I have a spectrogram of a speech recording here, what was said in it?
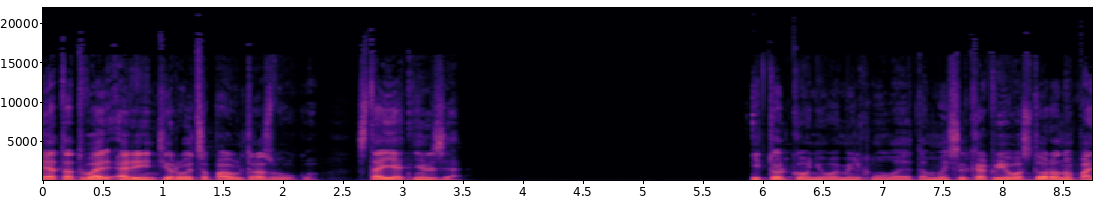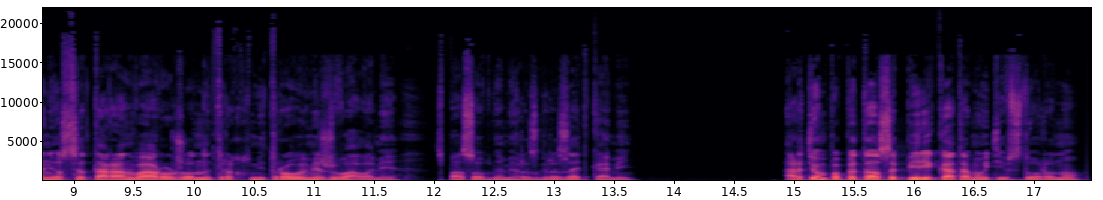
Эта тварь ориентируется по ультразвуку. Стоять нельзя. И только у него мелькнула эта мысль, как в его сторону понесся таран, вооруженный трехметровыми жвалами, способными разгрызать камень. Артем попытался перекатом уйти в сторону,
